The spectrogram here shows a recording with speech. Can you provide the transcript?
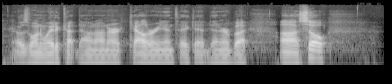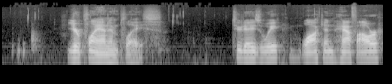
that was one way to cut down on our calorie intake at dinner. But uh, so your plan in place: two days a week, walking, half hour.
